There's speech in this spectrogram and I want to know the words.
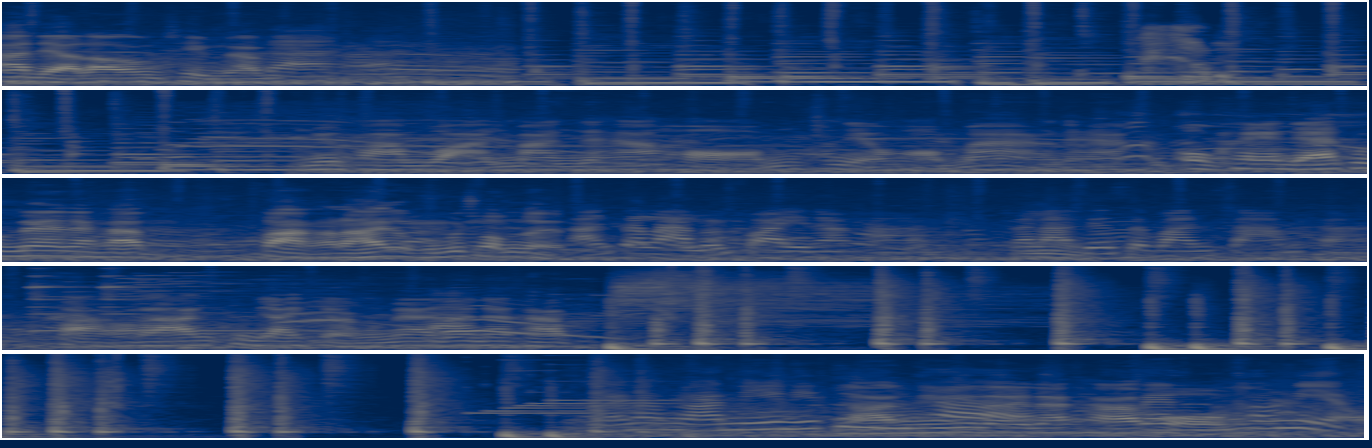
อะเดี๋ยวเราลองชิมครับมี ความหวานมันนะฮะหอมข้าวเหนียวหอมมากนะฮะโอเค เดี๋ยวให้คุณแม่นะครับ ฝากร้านกับคุณผู้ชมหน่อยร้านตลาดรถไฟนะคะ ตลาดเทศบาล3ค่ะ ฝากร้านคุณยายเกี่ยวของแม่ด้วยนะครับ แนะนำร้านนี้นิดนึงร้านนี้ค่ะเลยนะครับเป็นผม ข้าวเหนียว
